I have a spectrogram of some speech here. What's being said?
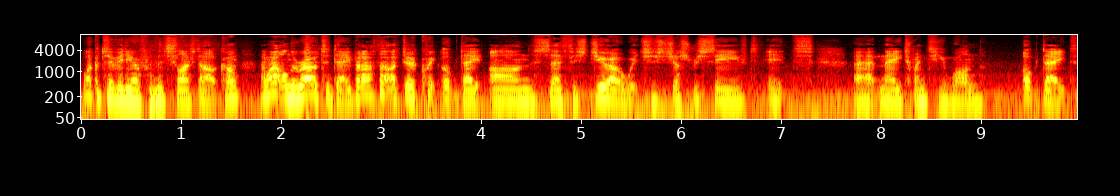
Welcome to a video from digitallifestyle.com. I'm out on the road today, but I thought I'd do a quick update on the Surface Duo, which has just received its uh, May 21 update.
